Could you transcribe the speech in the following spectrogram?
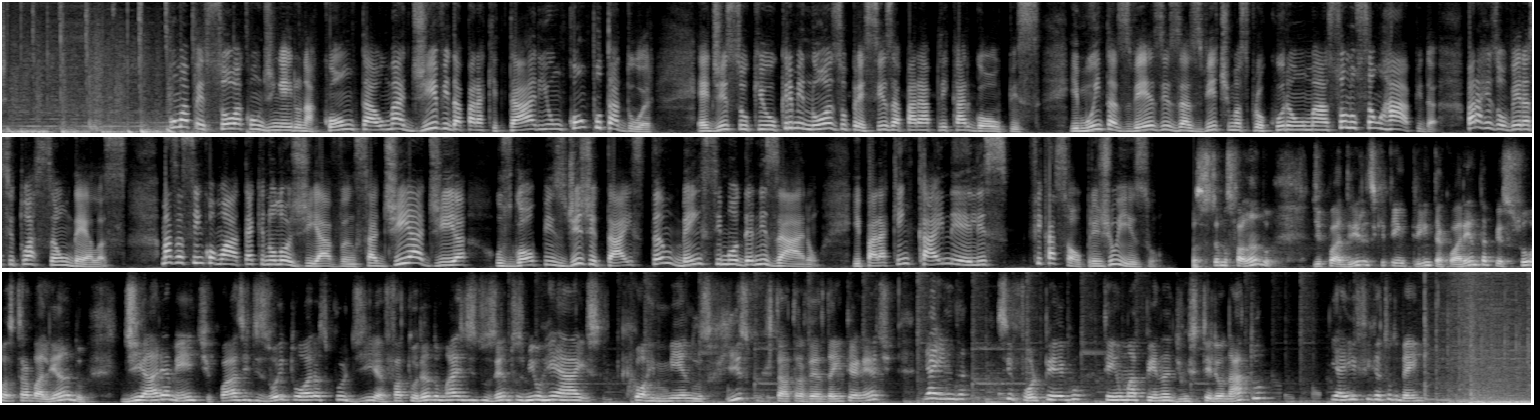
Uma pessoa com dinheiro na conta, uma dívida para quitar e um computador. É disso que o criminoso precisa para aplicar golpes. E muitas vezes as vítimas procuram uma solução rápida para resolver a situação delas. Mas assim como a tecnologia avança dia a dia, os golpes digitais também se modernizaram. E para quem cai neles, fica só o prejuízo. Nós estamos falando de quadrilhas que têm 30, 40 pessoas trabalhando diariamente, quase 18 horas por dia, faturando mais de 200 mil reais, que corre menos risco que está através da internet e ainda, se for pego, tem uma pena de um estelionato e aí fica tudo bem.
